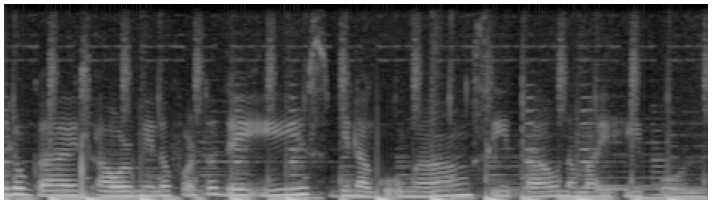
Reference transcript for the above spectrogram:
Hello guys, our menu for today is ginagoongang sitaw na may hipon.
